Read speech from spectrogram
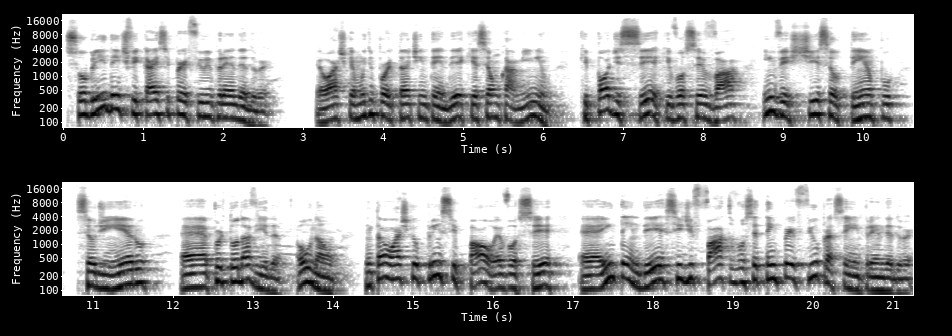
sobre identificar esse perfil empreendedor. Eu acho que é muito importante entender que esse é um caminho que pode ser que você vá investir seu tempo, seu dinheiro é, por toda a vida, ou não. Então eu acho que o principal é você é, entender se de fato você tem perfil para ser empreendedor.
